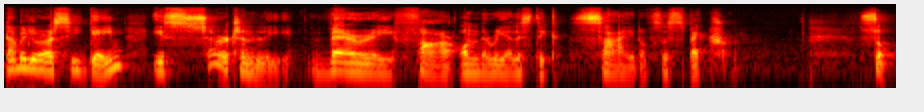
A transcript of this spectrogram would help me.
WRC game is certainly very far on the realistic side of the spectrum. So,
